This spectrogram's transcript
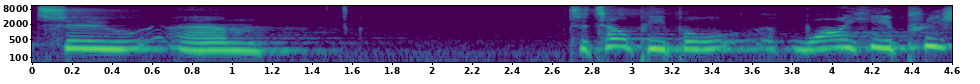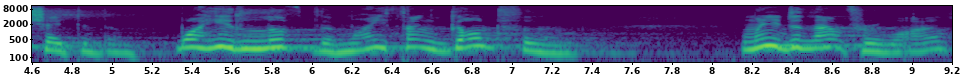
to, um, to tell people why he appreciated them, why he loved them, why he thanked God for them. And when he'd done that for a while,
